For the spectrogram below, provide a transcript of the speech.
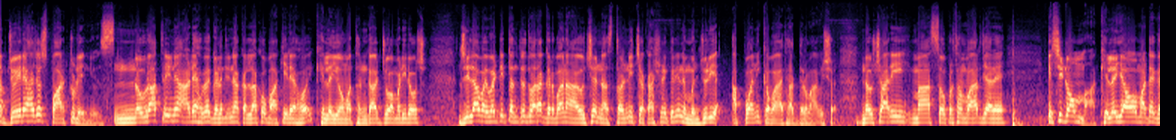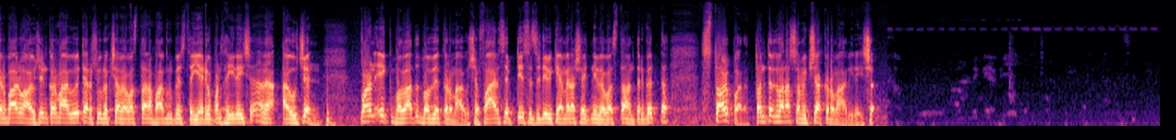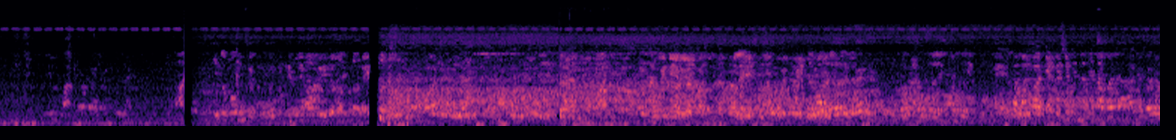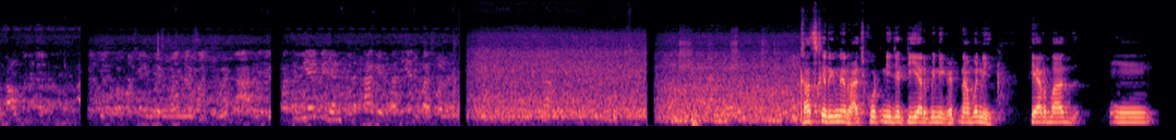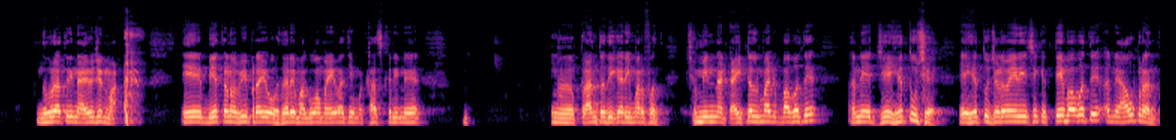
આપ જોઈ રહ્યા છો સ્પાર્ક ટુડે ન્યૂઝ નવરાત્રીને આડે હવે ગણતરીના કલાકો બાકી રહ્યા હોય, ખેલૈયાઓમાં થનગાટ જોવા મળી રહ્યો છે. જિલ્લા તંત્ર દ્વારા ગરબાના આયોજનના સ્થળની ચકાસણી કરીને મંજૂરી આપવાની કવાયત હાથ ધરવામાં આવી છે. નવસારીમાં સૌપ્રથમવાર જ્યારે એસીડોમમાં ખેલૈયાઓ માટે ગરબાનું આયોજન કરવામાં આવ્યું ત્યારે સુરક્ષા વ્યવસ્થાના ભાગરૂપે તૈયારીઓ પણ થઈ રહી છે અને આયોજન પણ એક ભવ્યાત ભવ્ય કરવામાં આવ્યું છે. ફાયર સેફટી, સીસીટીવી કેમેરા સહિતની વ્યવસ્થા અંતર્ગત સ્થળ પર તંત્ર દ્વારા સમીક્ષા કરવામાં આવી રહી છે. ખાસ કરીને રાજકોટની જે ટીઆરપીની ઘટના બની, ત્યારબાદ નવરાત્રિના આયોજનમાં એ બે ત્રણ અભિપ્રાયો વધારે માગવામાં આવ્યા છે. એમાં ખાસ કરીને પ્રાંત અધિકારી મારફત જમીનના ટાઇટલમાં બાબતે અને જે હેતુ છે, એ હેતુ જળવાઈ રહી છે કે તે બાબતે અને આ ઉપરાંત,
